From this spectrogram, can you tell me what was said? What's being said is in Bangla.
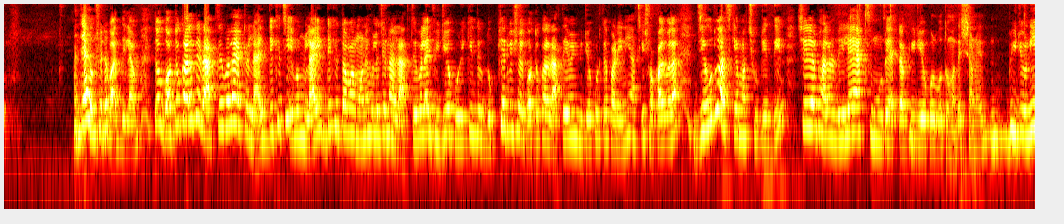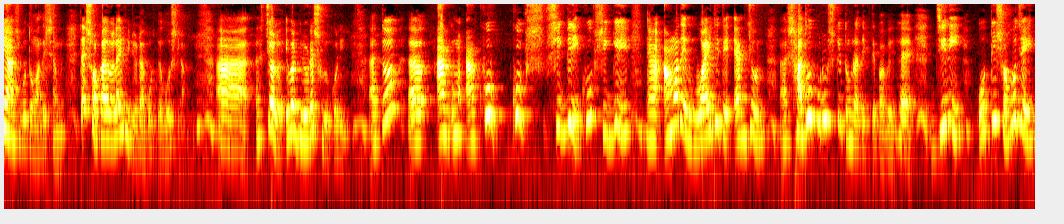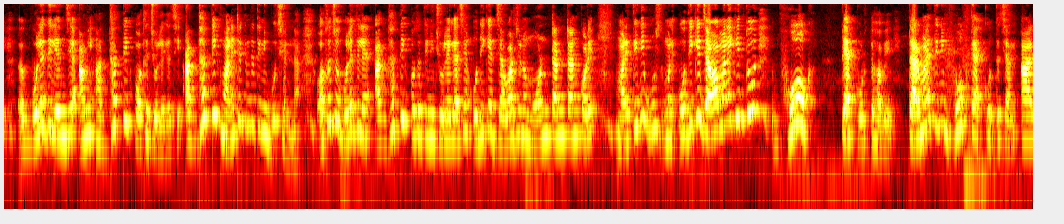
যাই হোক, সেটা বাদ দিলাম। তো গতকালকে রাত্রেবেলায় একটা লাইভ দেখেছি এবং লাইভ দেখে তো আমার মনে হলো যে, না, রাত্রেবেলায় ভিডিও করি। কিন্তু দুঃখের বিষয়, গতকাল রাতে আমি ভিডিও করতে পারিনি। আজকে সকালবেলা, যেহেতু আজকে আমার ছুটির দিন সেটা ভালো রিল্যাক্স মুডে একটা ভিডিও করব তোমাদের সামনে ভিডিও নিয়ে আসব তোমাদের সামনে। তাই সকালবেলায় ভিডিওটা করতে বসলাম। চলো, এবার ভিডিওটা শুরু করি। তো খুব খুব শিগগিরই খুব শিগগিরই আমাদের ওয়াইটিতে একজন সাধু পুরুষকে তোমরা দেখতে পাবে। হ্যাঁ যিনি অতি সহজেই বলে দিলেন যে আমি আধ্যাত্মিক পথে চলে গেছি। আধ্যাত্মিক মানেটা কিন্তু তিনি বোঝেন না। অথচ বলে দিলেন, আধ্যাত্মিক পথে তিনি চলে গেছেন, ওদিকে যাওয়ার জন্য মন টান টান করে। মানে তিনি মানে ওদিকে যাওয়া মানে কিন্তু ভোগ ত্যাগ করতে হবে। তার মানে তিনি ভোগ ত্যাগ করতে চান। আর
